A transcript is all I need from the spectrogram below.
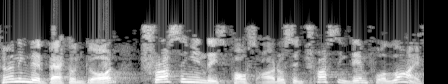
turning their back on God, trusting in these false idols and trusting them for life.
